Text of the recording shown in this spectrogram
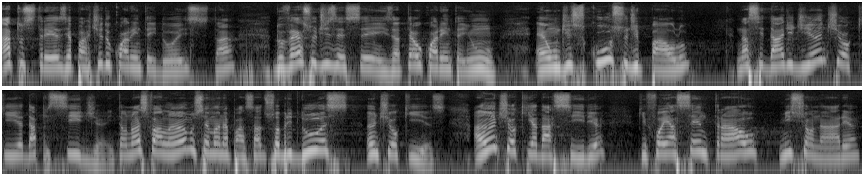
Atos 13, a partir do 42, tá? Do verso 16 até o 41, é um discurso de Paulo na cidade de Antioquia da Pisídia. Então nós falamos semana passada sobre duas Antioquias. A Antioquia da Síria, que foi a central missionária,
